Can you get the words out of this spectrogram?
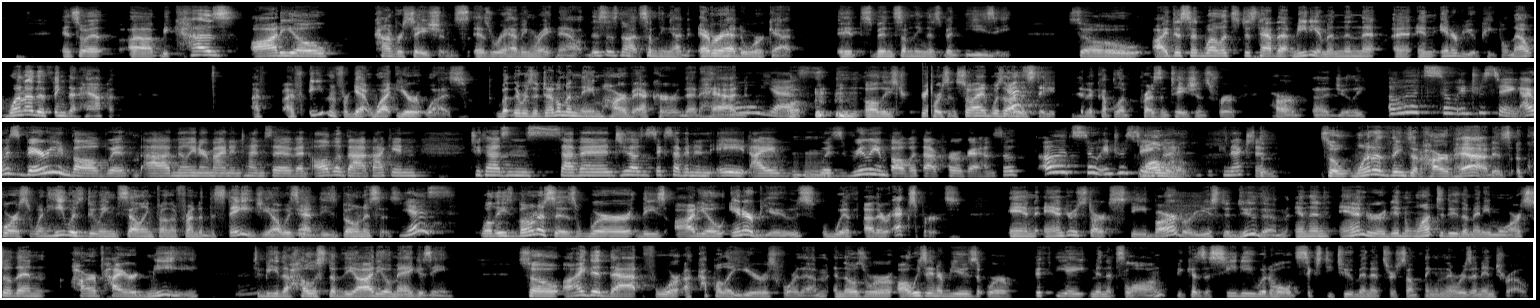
And so, uh, because audio conversations, as we're having right now, this is not something I've ever had to work at. It's been something that's been easy. So I just said, well, let's just have that medium and then that uh, and interview people. Now, one other thing that happened, I, I even forget what year it was but there was a gentleman named Harv Eker that had oh, yes. all, all these courses. And so I was yes. on the stage, did a couple of presentations for Harv, uh, Julie. Oh, that's so interesting. I was very involved with uh, Millionaire Mind Intensive and all of that back in 2007, 2006, 7, and 8. I mm-hmm. was really involved with that program. So, oh, it's so interesting. Small world. Connection so one of the things that Harv had is, of course, when he was doing selling from the front of the stage, he always yeah. had these bonuses. Yes. Well, these bonuses were these audio interviews with other experts. And Andrew Start Steve Barber used to do them. And then Andrew didn't want to do them anymore. So then Harv hired me to be the mm. host of the audio magazine. So I did that for a couple of years for them. And those were always interviews that were 58 minutes long because a CD would hold 62 minutes or something, and there was an intro.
